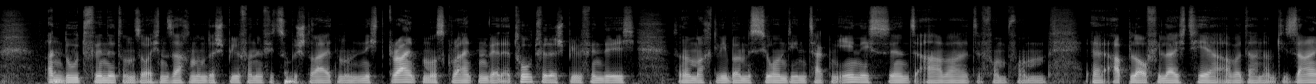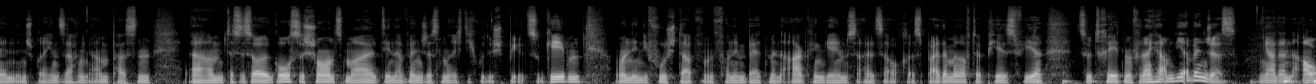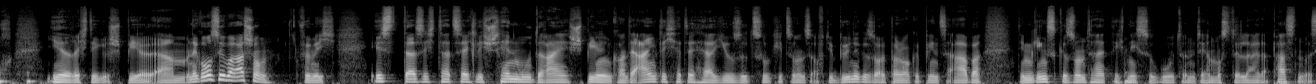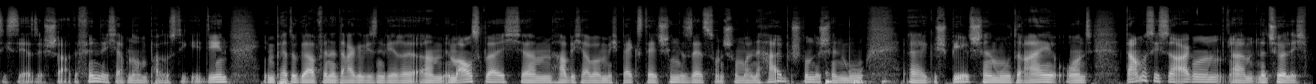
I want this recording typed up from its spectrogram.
an Loot findet und solchen Sachen, um das Spiel vernünftig zu bestreiten und nicht grinden muss. Grinden wäre der Tod für das Spiel, finde ich, sondern macht lieber Missionen, die in Tacken ähnlich sind, aber vom, vom äh, Ablauf vielleicht her, aber dann am Design entsprechend Sachen anpassen. Ähm, das ist eure große Chance, mal den Avengers ein richtig gutes Spiel zu geben und in die Fußstapfen von den Batman Arkham Games als auch äh, Spider-Man auf der PS4 zu treten. Und vielleicht haben die Avengers ja dann auch ihr richtiges Spiel. Ähm, eine große Überraschung für mich, ist, dass ich tatsächlich Shenmue 3 spielen konnte. Eigentlich hätte Herr Yu Suzuki zu uns auf die Bühne gesollt bei Rocket Beans, aber dem ging es gesundheitlich nicht so gut und der musste leider passen, was ich sehr, sehr schade finde. Ich habe noch ein paar lustige Ideen im Petto gehabt, wenn er da gewesen wäre. Ähm, Im Ausgleich ähm, habe ich aber mich backstage hingesetzt und schon mal eine halbe Stunde Shenmue äh, gespielt, Shenmue 3 und da muss ich sagen, ähm, natürlich,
